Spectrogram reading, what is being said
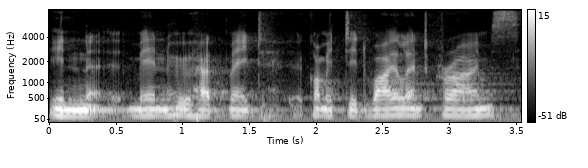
in men who had made committed violent crimes,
